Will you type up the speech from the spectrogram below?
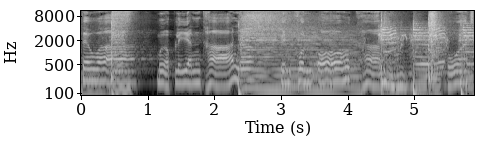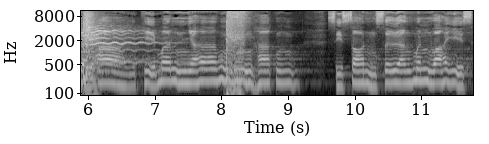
แต่ว่า เมื่อเปลี่ยนฐานะ เป็นคนอกหักหัวใจอ้ายที่มันยังหัก สิซ่อนเสื่องมันไว้ใส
